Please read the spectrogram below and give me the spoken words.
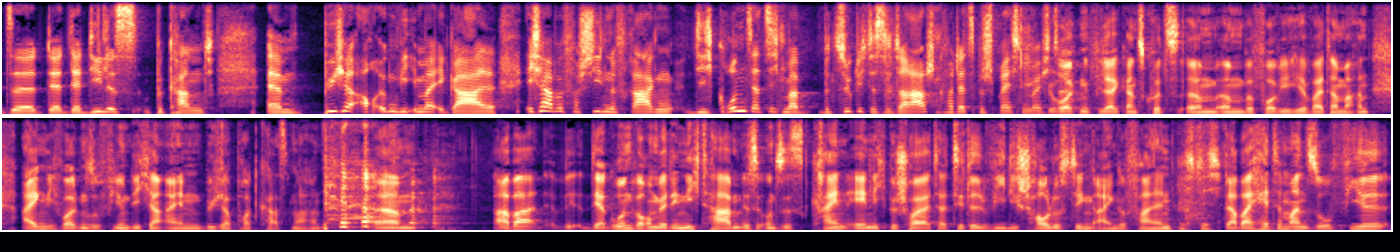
der, der Deal ist bekannt. Ähm, Bücher auch irgendwie immer egal. Ich habe verschiedene Fragen, die ich grundsätzlich mal bezüglich des literarischen Quartetts besprechen möchte. Wir wollten vielleicht ganz kurz, ähm, ähm bevor wir hier weitermachen, eigentlich wollten Sophie und ich ja einen Bücherpodcast machen. ähm, aber der Grund, warum wir den nicht haben, ist, uns ist kein ähnlich bescheuerter Titel wie die Schaulustigen eingefallen. Richtig. Dabei hätte man so viel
